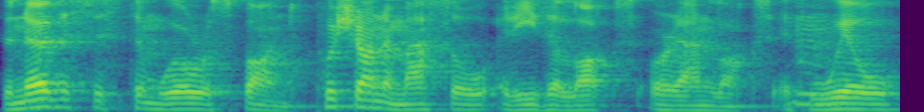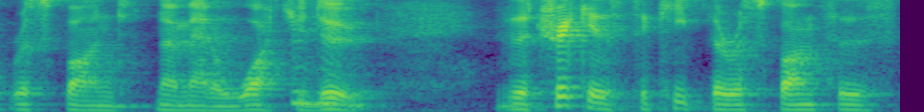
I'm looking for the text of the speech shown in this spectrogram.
the nervous system will respond. Push on a muscle, it either locks or unlocks. It will respond no matter what you do. The trick is to keep the responses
